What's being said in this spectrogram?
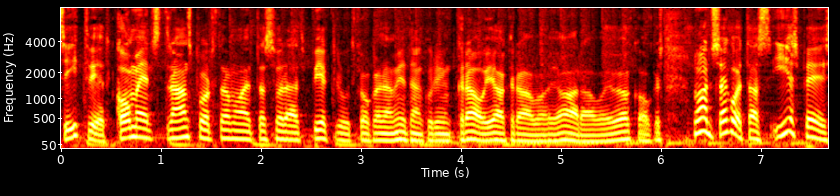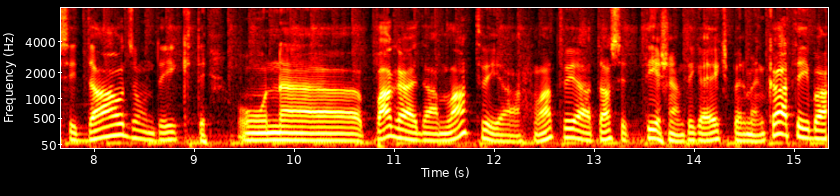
Citviet, komerces transportam, lai tas varētu piekļūt kaut kādām vietām, kuriem krauja jākrāvā ārā vai vēl kaut kas. Nu, Vārdu sakot, tās iespējas ir daudz un dikti. Un, uh, pagaidām Latvijā, Latvijā tas ir tiešām tikai eksperimenta kārtībā.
